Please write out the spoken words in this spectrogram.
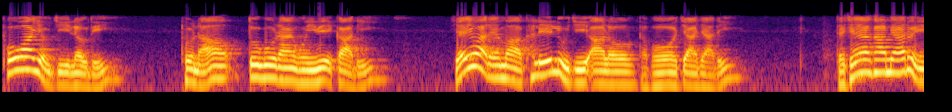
ဖိုးဝါရုပ်ကြီးလုပ်သည်ထို့နောက်သူကိုယ်တိုင်ဝင်၍ကသည် ရဲရွာထဲမှကလေးလူကြီးအလုံးသဘောကျကြသည်တကြံအခါများတွင်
